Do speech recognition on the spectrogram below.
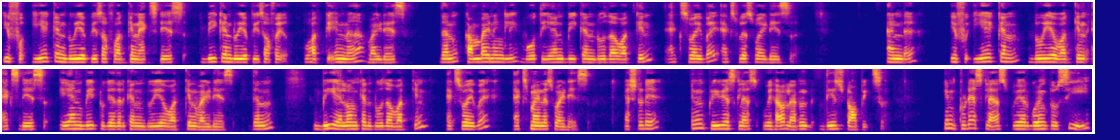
if A can do a piece of work in X days, B can do a piece of work in Y days, then combiningly both A and B can do the work in xy by x plus y days. And if A can do a work in x days, A and B together can do a work in y days, then B alone can do the work in xy by x minus y days. Yesterday, in previous class, we have learned these topics. In today's class, we are going to see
